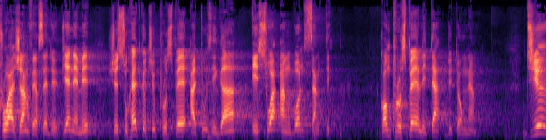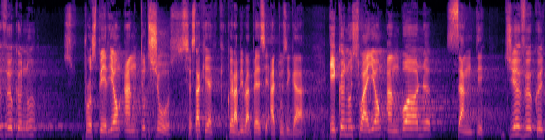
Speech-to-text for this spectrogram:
3 Jean verset 2. Bien-aimé, je souhaite que tu prospères à tous égards et sois en bonne santé, comme prospère l'état de ton âme. Dieu veut que nous prospérions en toutes choses. C'est ça que, que la Bible appelle c'est à tous égards. Et que nous soyons en bonne santé. Dieu veut que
